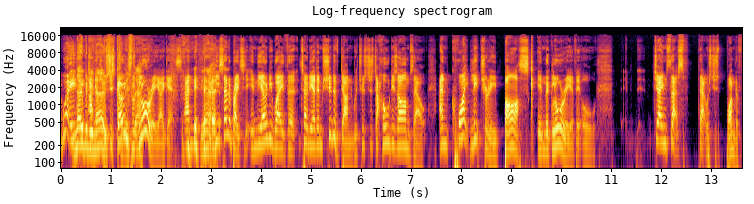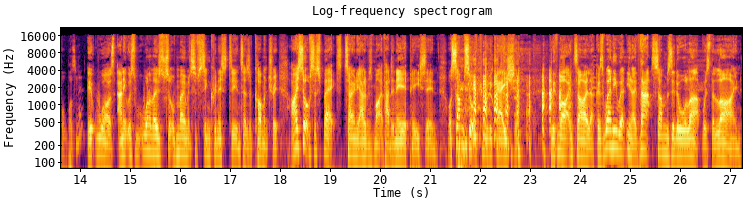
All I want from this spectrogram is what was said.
Well, he, Nobody I think He knows was just going for day. glory, I guess. And Yeah. he celebrated it in the only way that Tony Adams should have done, which was just to hold his arms out and quite literally bask in the glory of it all. James, that's that was just wonderful, wasn't it? It was, and it was one of those sort of moments of synchronicity in terms of commentary. I sort of suspect Tony Adams might have had an earpiece in or some sort of communication with Martin Tyler because when he went, you know, that sums it all up was the line,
